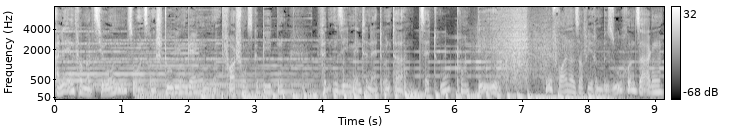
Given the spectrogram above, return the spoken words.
Alle Informationen zu unseren Studiengängen und Forschungsgebieten finden Sie im Internet unter zu.de. Wir freuen uns auf Ihren Besuch und sagen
